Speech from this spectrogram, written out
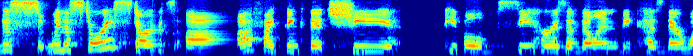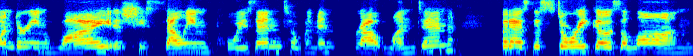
This when the story starts off i think that she people see her as a villain because they're wondering why is she selling poison to women throughout london. But as the story goes along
